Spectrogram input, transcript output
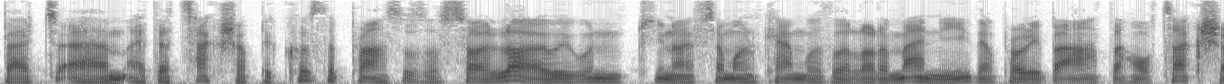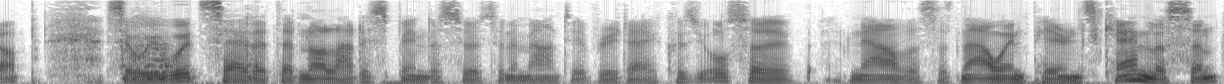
but um, at the tuck shop, because the prices are so low, we wouldn't, you know, if someone came with a lot of money, they'll probably buy out the whole tuck shop. So we would say that they're not allowed to spend a certain amount every day, because you also, now this is now when parents can listen,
